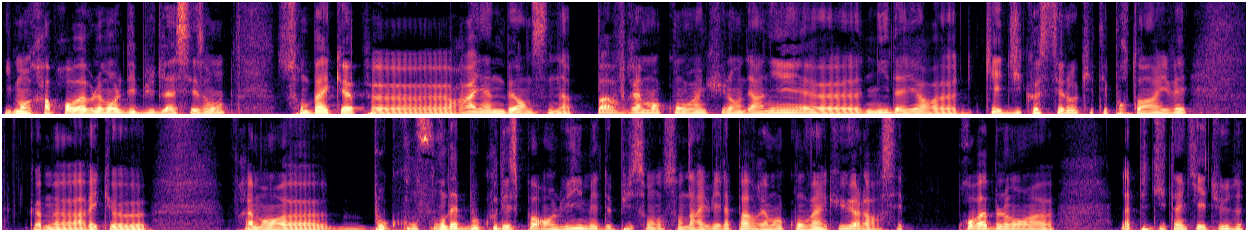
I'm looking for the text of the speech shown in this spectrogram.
Il manquera probablement le début de la saison. Son backup, euh, Ryan Burns, n'a pas vraiment convaincu l'an dernier, euh, ni d'ailleurs euh, KG Costello, qui était pourtant arrivé comme avec vraiment beaucoup, fondait beaucoup d'espoir en lui, mais depuis son, arrivée, il n'a pas vraiment convaincu. Alors c'est probablement la petite inquiétude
